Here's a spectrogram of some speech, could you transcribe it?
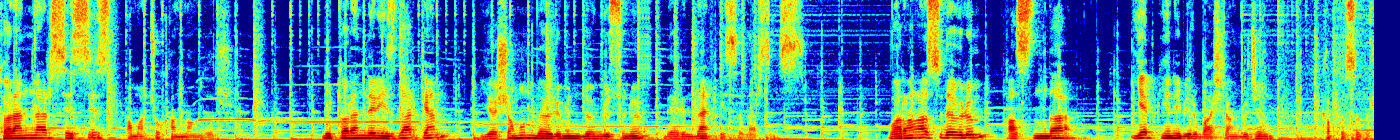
Törenler sessiz ama çok anlamlıdır. Bu törenleri izlerken yaşamın ve ölümün döngüsünü derinden hissedersiniz. Varanasi'de ölüm aslında yepyeni bir başlangıcın kapısıdır.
